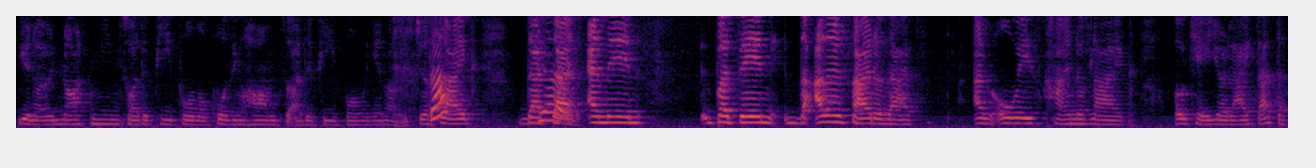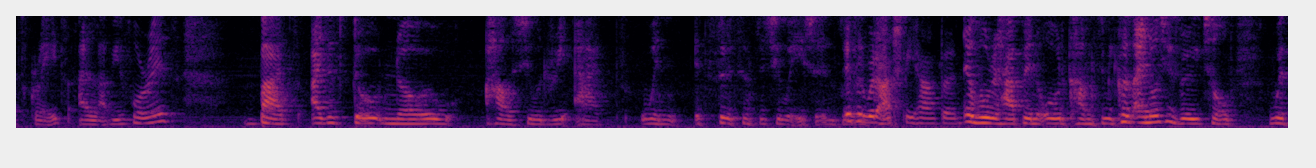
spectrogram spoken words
you know, not mean to other people or causing harm to other people. You know, just That's- like that's yes. that. And then, but then the other side of that, I'm always kind of like, okay, you're like that. That's great. I love you for it but I just don't know how she would react when it's certain situations. if it would come- actually happen it would happen or would come to me because I know she's very chilled with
